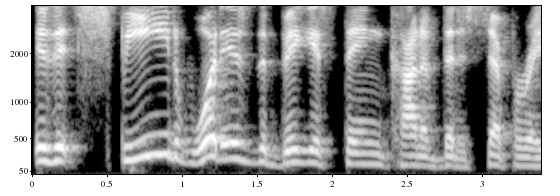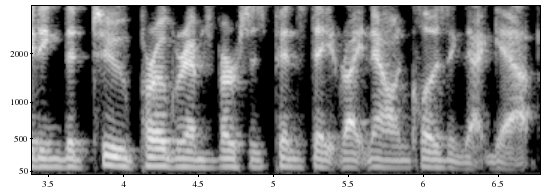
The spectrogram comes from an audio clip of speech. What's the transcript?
Is it speed? What is the biggest thing kind of that is separating the two programs versus Penn State right now and closing that gap?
